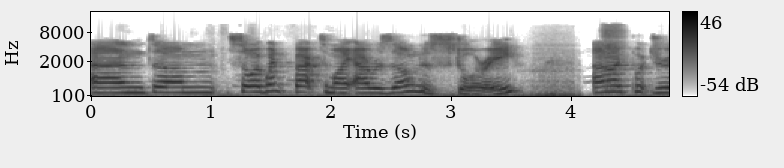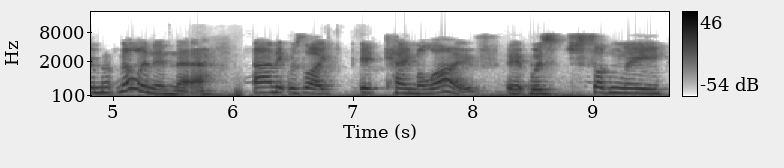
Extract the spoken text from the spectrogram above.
And um, so I went back to my Arizona story and I put Drew McMillan in there. And it was like it came alive. It was suddenly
